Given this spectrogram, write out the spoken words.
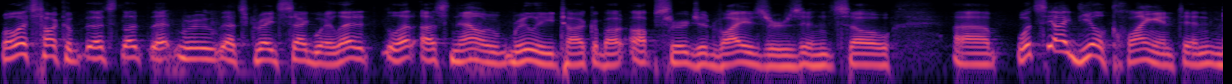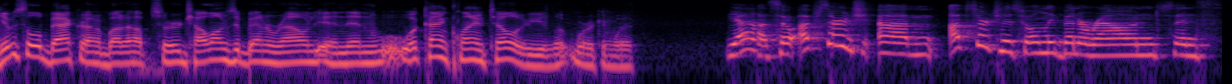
Well, let's talk. Let's let that. That's great segue. Let it, let us now really talk about Upsurge Advisors. And so, uh, what's the ideal client? And give us a little background about Upsurge. How long has it been around? And then, what kind of clientele are you working with? Yeah, so Upsurge, um, Upsurge has only been around since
